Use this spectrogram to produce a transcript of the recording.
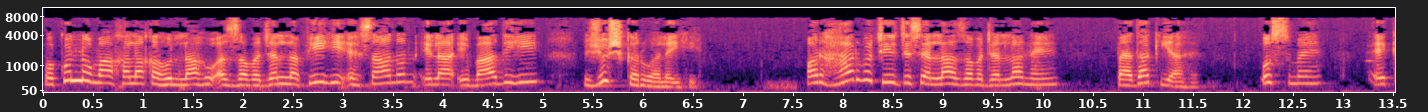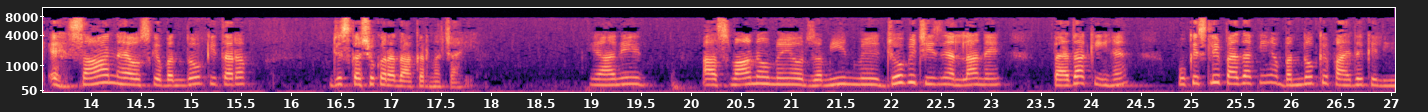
وہ کلو ما خلا کا اللہ عزا عزب فی ہی احسان الا عبادی ہی یش کرو علیہ۔ اور ہر وہ چیز جسے اللہ ضب نے پیدا کیا ہے، اس میں ایک احسان ہے اس کے بندوں کی طرف جس کا شکر ادا کرنا چاہیے۔ یعنی آسمانوں میں اور زمین میں جو بھی چیزیں اللہ نے پیدا کی ہیں، وہ کس لیے پیدا کی ہیں؟ بندوں کے فائدے کے لیے۔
